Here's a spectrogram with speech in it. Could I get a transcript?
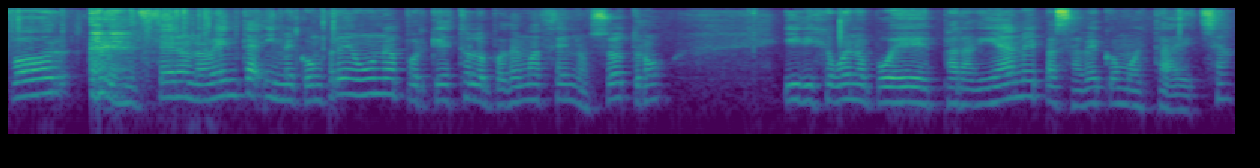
por 0,90 y me compré una porque esto lo podemos hacer nosotros y dije, bueno, pues para guiarme, para saber cómo está hecha,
